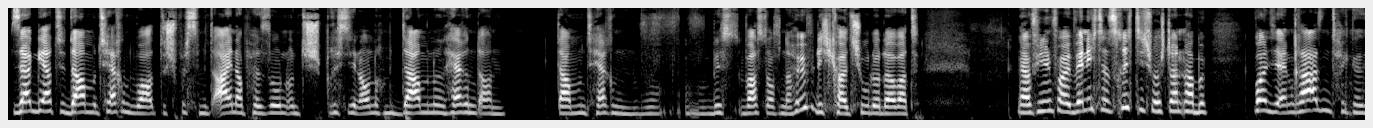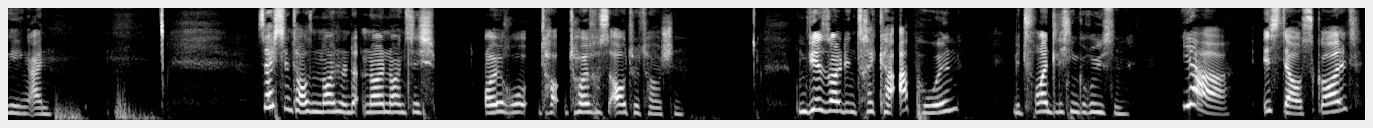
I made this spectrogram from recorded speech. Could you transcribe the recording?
Sehr geehrte Damen und Herren, wow, du sprichst mit einer Person und sprichst ihn auch noch mit Damen und Herren an. Damen und Herren, wo, wo bist, warst du auf einer Höflichkeitsschule oder was? Na, auf jeden Fall, wenn ich das richtig verstanden habe, wollen sie einen Rasentrecker gegen ein 16.999 Euro teures Auto tauschen. Und wir sollen den Trecker abholen mit freundlichen Grüßen. Ja, ist der aus Gold?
